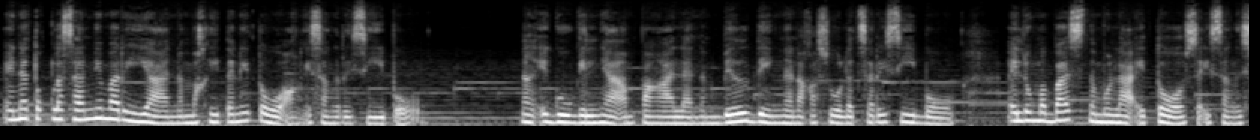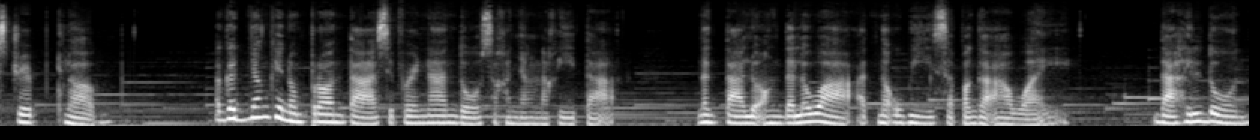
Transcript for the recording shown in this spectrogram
ay natuklasan ni Maria na makita nito ang isang resibo. Nang i-google niya ang pangalan ng building na nakasulat sa resibo, ay lumabas na mula ito sa isang strip club. Agad niyang kinompronta si Fernando sa kanyang nakita. Nagtalo ang dalawa at nauwi sa pag-aaway. Dahil doon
